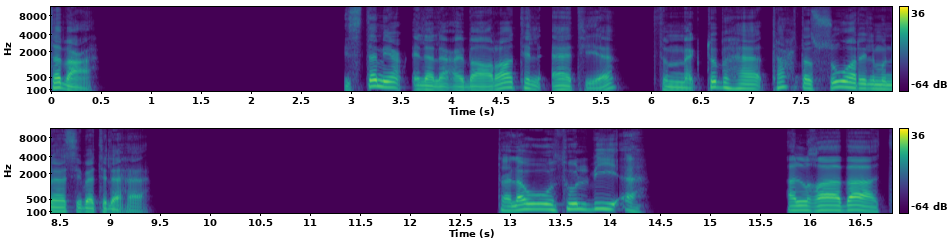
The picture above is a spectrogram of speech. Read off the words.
سبعة. استمع إلى العبارات الآتية ثم اكتبها تحت الصور المناسبة لها. تلوث البيئة. الغابات.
